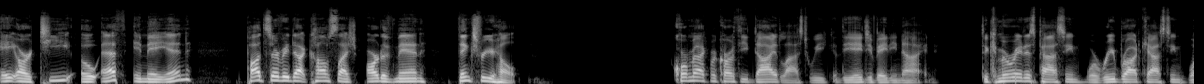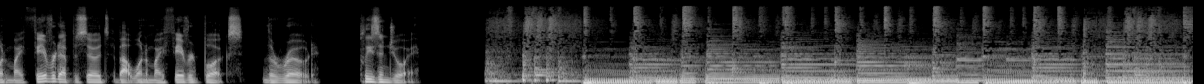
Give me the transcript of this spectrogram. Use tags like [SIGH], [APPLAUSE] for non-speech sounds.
A R T O F M A N, podsurvey.com slash art of man. Thanks for your help. Cormac McCarthy died last week at the age of 89. To commemorate his passing, we're rebroadcasting one of my favorite episodes about one of my favorite books, The Road. Please enjoy.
